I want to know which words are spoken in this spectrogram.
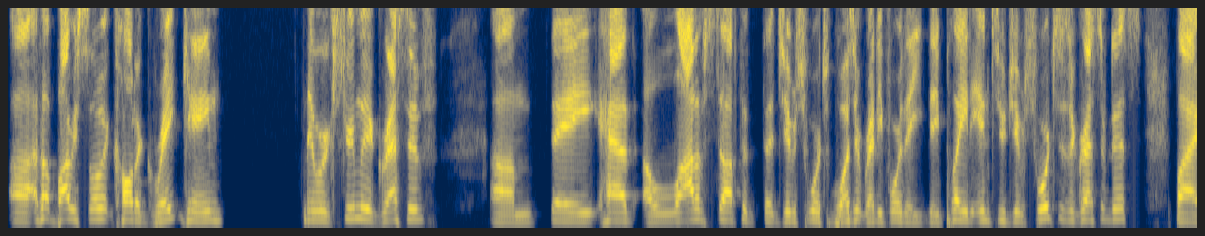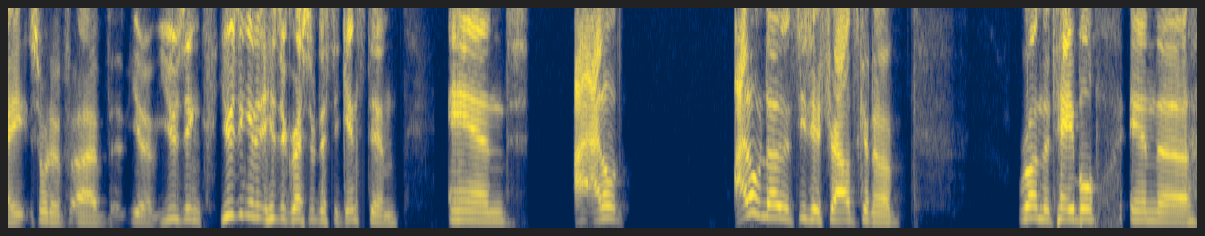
Uh, I thought Bobby Slowik called a great game. They were extremely aggressive. Um, they had a lot of stuff that, that Jim Schwartz wasn't ready for. They they played into Jim Schwartz's aggressiveness by sort of uh, you know using using his aggressiveness against him and I, I don't I don't know that CJ Stroud's gonna run the table in the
